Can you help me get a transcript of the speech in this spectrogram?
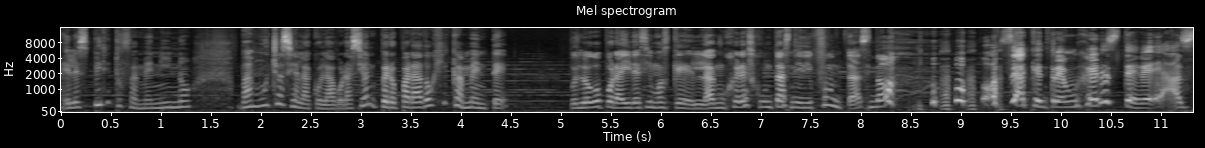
El espíritu femenino va mucho hacia la colaboración, pero paradójicamente pues luego por ahí decimos que las mujeres juntas ni difuntas, ¿no? o sea, que entre mujeres te veas.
